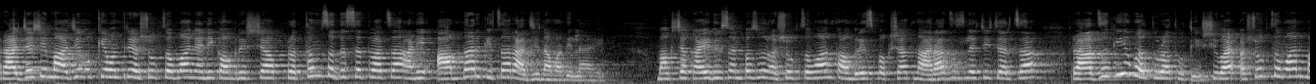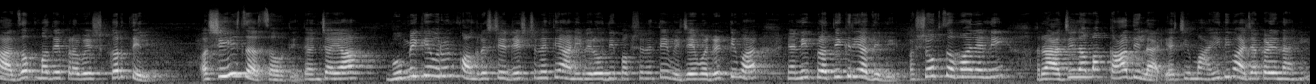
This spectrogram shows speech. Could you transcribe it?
राज्याचे माजी मुख्यमंत्री अशोक चव्हाण यांनी काँग्रेसच्या प्रथम सदस्यत्वाचा आणि आमदारकीचा राजीनामा दिला आहे. मागच्या काही दिवसांपासून अशोक चव्हाण काँग्रेस पक्षात नाराज असल्याची चर्चा राजकीय वर्तुळात होती. शिवाय अशोक चव्हाण भाजपमध्ये प्रवेश करतील अशीही चर्चा होती. त्यांच्या या भूमिकेवरून काँग्रेसचे ज्येष्ठ नेते आणि विरोधी पक्षनेते विजय वडेट्टीवार यांनी प्रतिक्रिया दिली. अशोक चव्हाण यांनी राजीनामा का दिला याची माहिती माझ्याकडे नाही.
